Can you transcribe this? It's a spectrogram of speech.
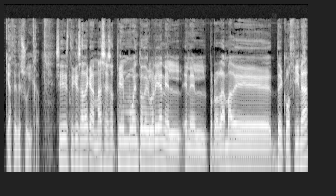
que hace de su hija. Sí, Chiquesada, que además tiene un momento de gloria en el, en el programa de, de cocina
